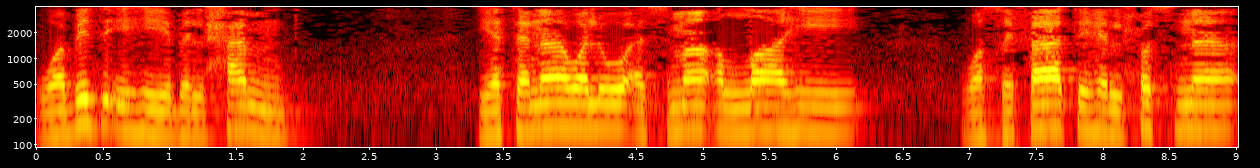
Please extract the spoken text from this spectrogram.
وبدئه بالحمد يتناول أسماء الله وصفاته الحسنى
